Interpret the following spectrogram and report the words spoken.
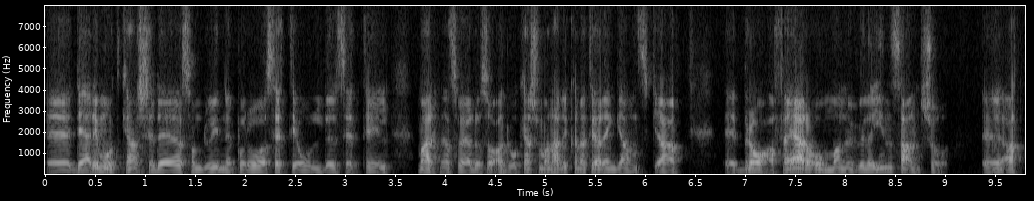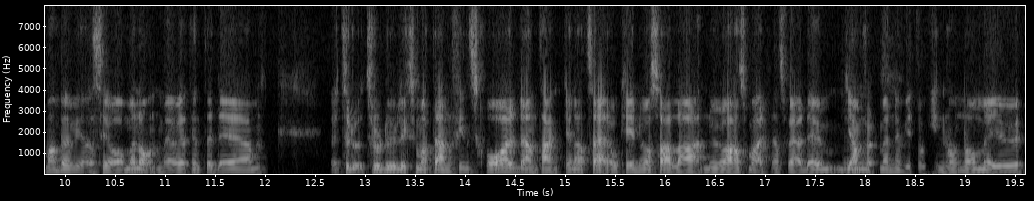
Eh, däremot kanske det som du är inne på då, sett till ålder, sett till marknadsvärde och så, då kanske man hade kunnat göra en ganska eh, bra affär om man nu vill ha in Sancho. Eh, mm. Att man behöver göra sig av med någon. Men jag vet inte. Det, tror, tror du liksom att den finns kvar, den tanken? Att så här, okej, okay, nu har Salla, nu har hans marknadsvärde mm. jämfört med när vi tog in honom är ju,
